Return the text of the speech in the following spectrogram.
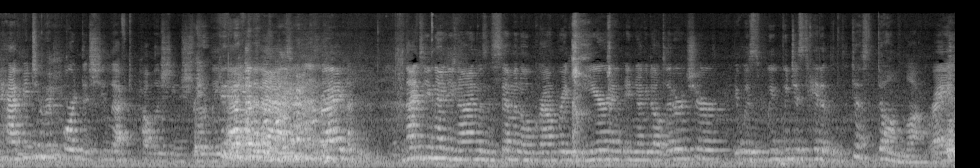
happy to report that she left publishing shortly after that, right? 1999 was a seminal, groundbreaking year in, in, young adult literature. It was, we, we just hit it, just dumb luck, right?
